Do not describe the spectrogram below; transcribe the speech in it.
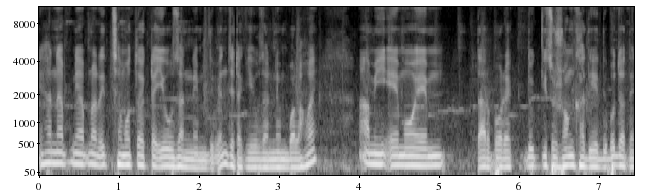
এখানে আপনি আপনার ইচ্ছা মতো একটা ইউজার নেম দিবেন, যেটাকে ইউজার নেম বলা হয়। আমি এম ও এম তারপর এক কিছু সংখ্যা দিয়ে দেবো যাতে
